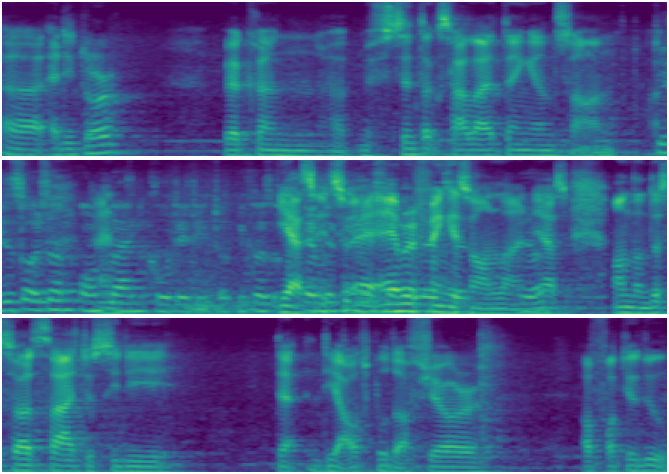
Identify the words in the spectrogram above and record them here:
uh, editor, where you can have with syntax highlighting and so on. This is also an online code editor because Yes, it's, uh, everything is on the everything is online. Yeah. Yes, and on the third side, you see the the, the output of your of what you do.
